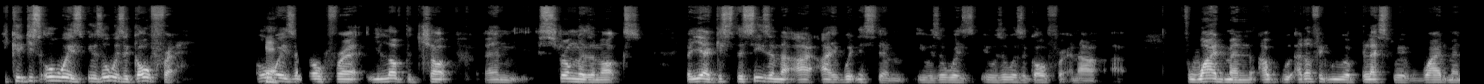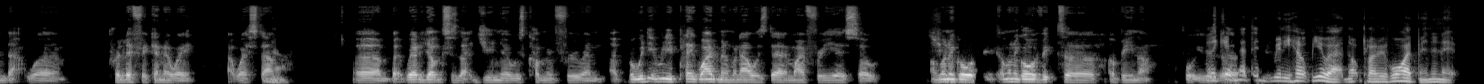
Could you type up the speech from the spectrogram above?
he could just always he was always a goal threat. Yeah. Always a goal threat. He loved the chop and strong as an ox. But yeah, just the season that I, I witnessed him, he was always he was always a goal threat. And I, I- for wide men, I, I don't think we were blessed with wide men that were prolific anyway at West Ham. Um, but we had youngsters like Junior was coming through, and uh, but we didn't really play wide men when I was there in my three years. So I'm Sure. gonna go. I'm gonna go with Victor Obinna. I thought he was. again, uh, that didn't really help you out not playing with wide men, it?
